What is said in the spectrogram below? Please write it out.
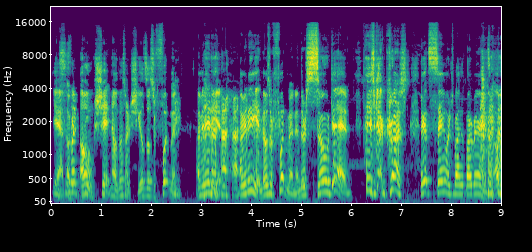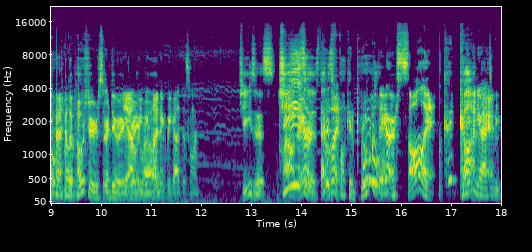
Yeah. This okay. like oh shit! No, those aren't shields. Those are footmen. I'm an idiot. I'm an idiot. Those are footmen, and they're so dead. They just got crushed. They got sandwiched by the barbarians. Oh, but the poachers are doing yeah, pretty we, well. I think we got this one. Jesus, Wow, Jesus, that is good. fucking brutal. Ooh, they are solid. Good God, didn't even have to be.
